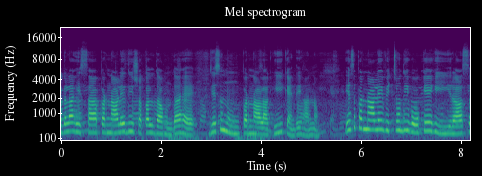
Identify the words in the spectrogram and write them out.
ਅਗਲਾ ਹਿੱਸਾ ਪਰਨਾਲੇ ਦੀ ਸ਼ਕਲ ਦਾ ਹੁੰਦਾ ਹੈ, ਜਿਸ ਨੂੰ ਪਰਨਾਲਾ ਹੀ ਕਹਿੰਦੇ ਹਨ। ਇਸ ਪਰਨਾਲੇ ਵਿੱਚੋਂ ਦੀ ਹੋ ਕੇ ਹੀ ਰਸ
